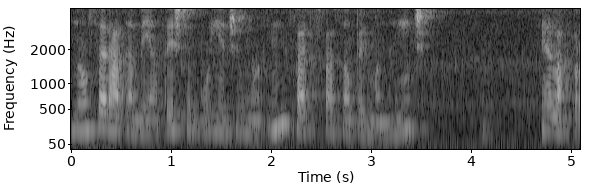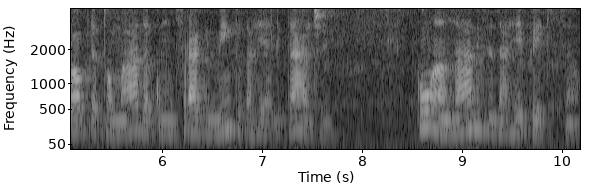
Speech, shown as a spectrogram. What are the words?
não será também a testemunha de uma insatisfação permanente, ela própria tomada como fragmento da realidade? Com a análise da repetição,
